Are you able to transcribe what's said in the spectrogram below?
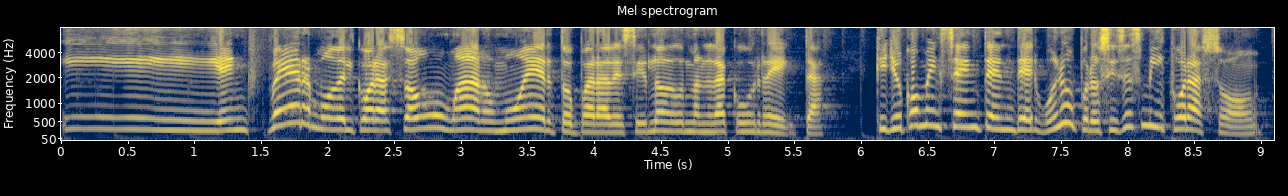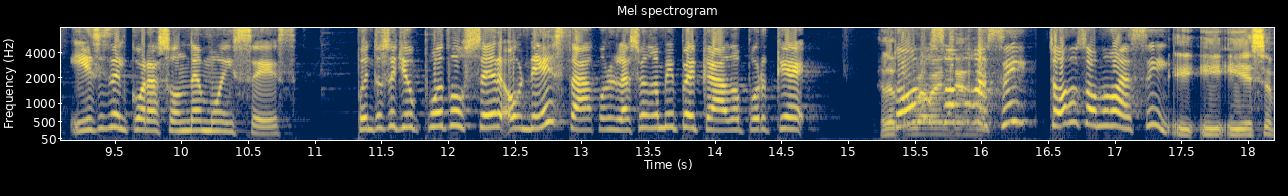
y enfermo del corazón humano, muerto, para decirlo de manera correcta, que yo comencé a entender, bueno, pero si ese es mi corazón y ese es el corazón de Moisés, pues entonces yo puedo ser honesta con relación a mi pecado porque todos somos así, todos somos así. Y, y, y, ese,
